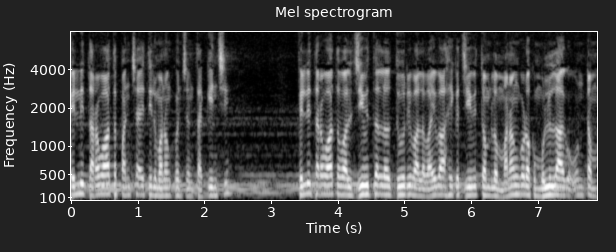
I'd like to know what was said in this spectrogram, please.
పెళ్ళి తర్వాత పంచాయతీలు మనం కొంచెం తగ్గించి పెళ్ళి తర్వాత వాళ్ళ జీవితంలో దూరి వాళ్ళ వైవాహిక జీవితంలో మనం కూడా ఒక ముళ్ళులాగా ఉంటాం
